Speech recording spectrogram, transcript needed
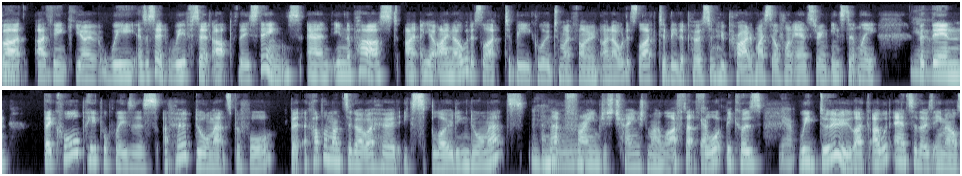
But mm. I think, you know, we, as I said, we've set up these things. And in the past, I, you know, I know what it's like to be glued to my phone. I know what it's like to be the person who prided myself on answering instantly. Yeah. But then they call people pleasers. I've heard doormats before, But a couple of months ago, I heard exploding doormats, and that Mhm. frame just changed my life. That Yep. thought, because Yep. we do like I would answer those emails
